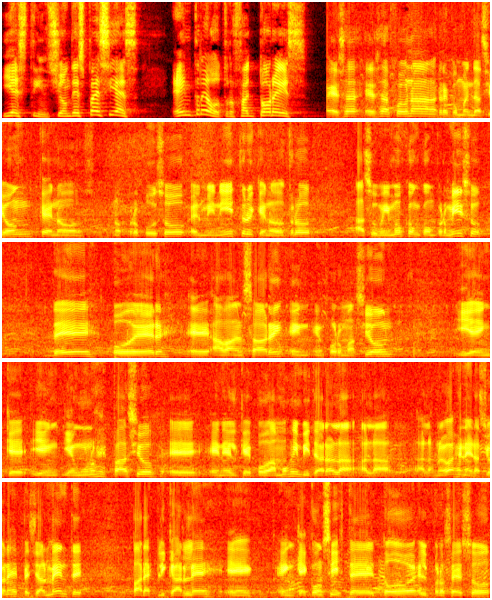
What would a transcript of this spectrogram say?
y extinción de especies, entre otros factores. Esa, esa fue una recomendación que nos, nos propuso el ministro y que nosotros asumimos con compromiso de poder eh, avanzar en, formación y en, que, en, unos espacios eh, en el que podamos invitar a, las nuevas generaciones especialmente para explicarles eh, en qué consiste todo el proceso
